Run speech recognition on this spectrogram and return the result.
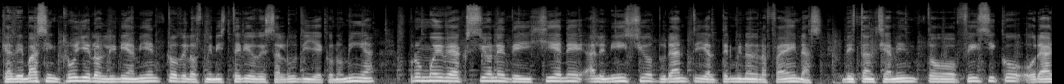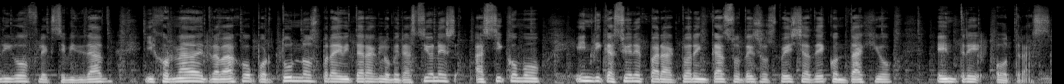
que además incluye los lineamientos de los Ministerios de Salud y Economía, promueve acciones de higiene al inicio, durante y al término de las faenas, distanciamiento físico, horario, flexibilidad y jornada de trabajo por turnos para evitar aglomeraciones, así como indicaciones para actuar en caso de sospecha de contagio, entre otras.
